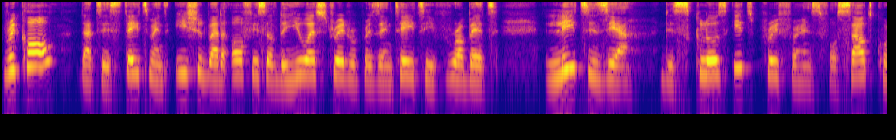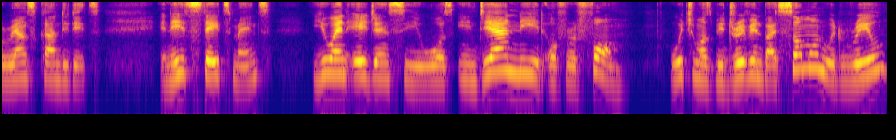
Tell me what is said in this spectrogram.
Recall that a statement issued by the Office of the U.S. Trade Representative Robert Lighthizer disclosed its preference for South Korea's candidate. In its statement, UN agency was in dire need of reform, which must be driven by someone with real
